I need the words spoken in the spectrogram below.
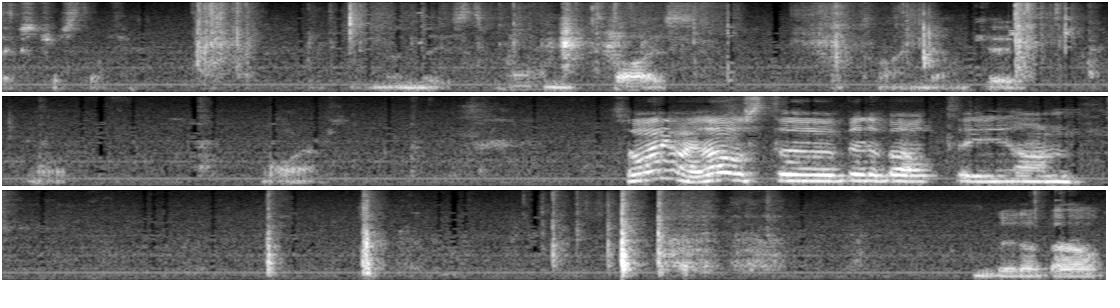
extra stuff here. Down wires. So anyway, that was the bit about the um, bit about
